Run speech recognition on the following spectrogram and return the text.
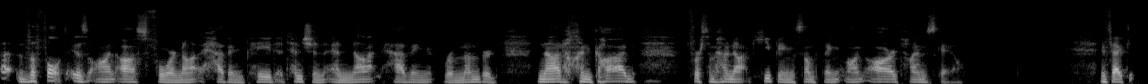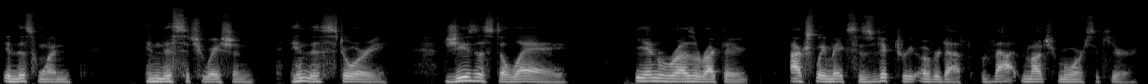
uh, the fault is on us for not having paid attention and not having remembered, not on God for somehow not keeping something on our time scale. In fact, in this one, in this situation, in this story, Jesus' delay in resurrecting actually makes his victory over death that much more secure.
